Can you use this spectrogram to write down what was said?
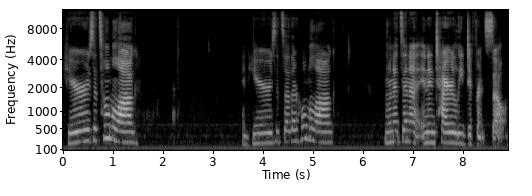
Here's its homolog, and here's its other homolog, and it's in a, an entirely different cell.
